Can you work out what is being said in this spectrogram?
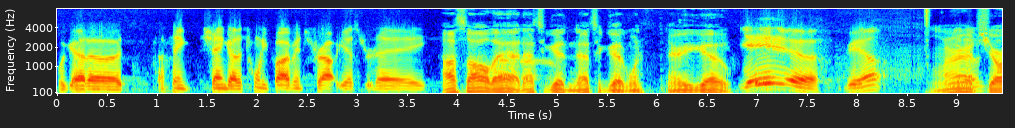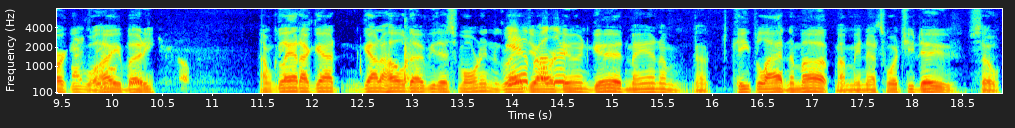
We got a, I think Shane got a 25 inch trout yesterday. I saw that. That's a good. That's a good one. There you go. Yeah, yeah. All right, know, Sharky. Well, hey, buddy. I'm glad I got got a hold of you this morning. I'm glad Yeah, y'all brother. are doing good, man. I'm uh, keep lighting them up. I mean, that's what you do. So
